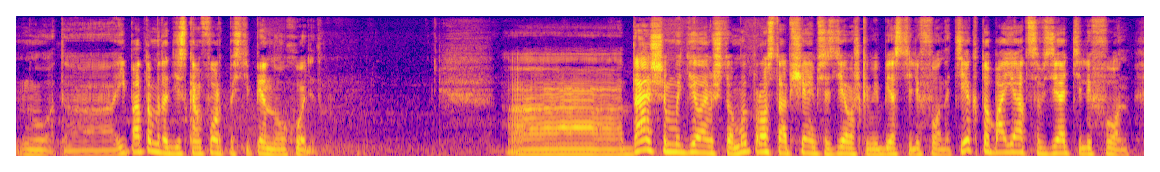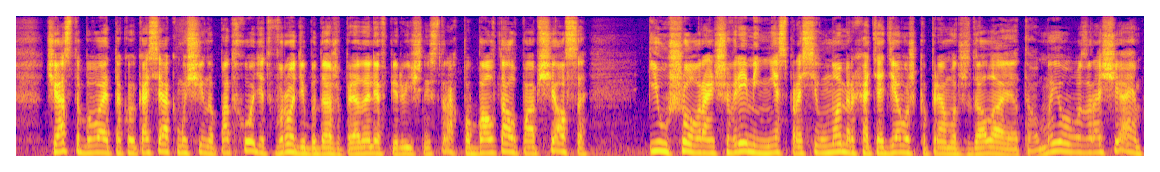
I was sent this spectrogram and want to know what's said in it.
Вот. А, и потом этот дискомфорт постепенно уходит. А, дальше мы делаем что? Мы просто общаемся с девушками без телефона. Те, кто боятся взять телефон. Часто бывает такой косяк, мужчина подходит, вроде бы даже преодолев первичный страх, поболтал, пообщался и ушел раньше времени, не спросил номер, хотя девушка прям вот ждала этого. Мы его возвращаем,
